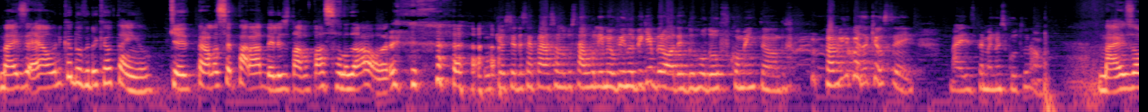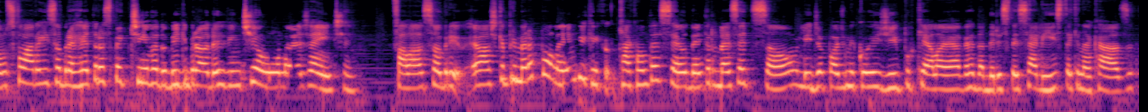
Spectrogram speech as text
Mas é a única dúvida que eu tenho. Porque pra ela separar dele já tava passando da hora. O que eu sei da separação do Gustavo Lima, eu vi no Big Brother, do Rodolfo comentando. a única coisa que eu sei. Mas também não escuto, não. Mas vamos falar aí sobre a retrospectiva do Big Brother 21, né, gente? Falar sobre. Eu acho que a primeira polêmica que, que aconteceu dentro dessa edição, Lídia pode me corrigir porque ela é a verdadeira especialista aqui na casa.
